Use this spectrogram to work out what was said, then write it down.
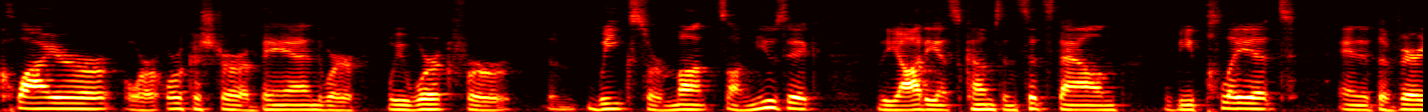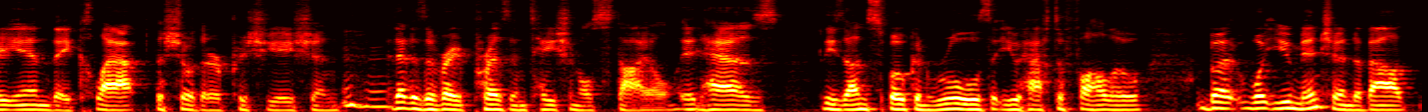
choir or orchestra or band where we work for weeks or months on music. The audience comes and sits down, we play it, and at the very end they clap to show their appreciation. Mm-hmm. That is a very presentational style. It has these unspoken rules that you have to follow. But what you mentioned about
